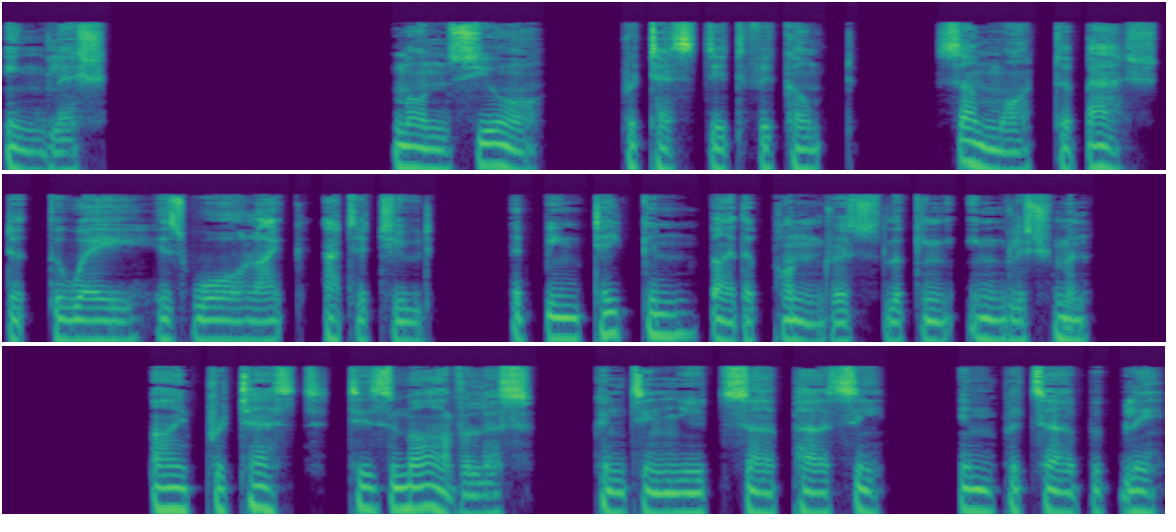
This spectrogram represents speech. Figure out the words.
English? Monsieur, protested Vicomte, somewhat abashed at the way his warlike attitude had been taken by the ponderous-looking Englishman. I protest 'tis marvellous, continued Sir Percy, imperturbably.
